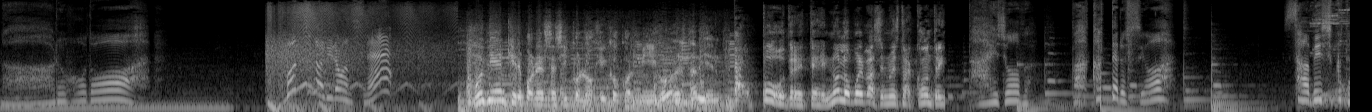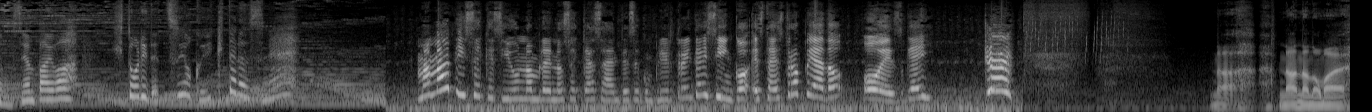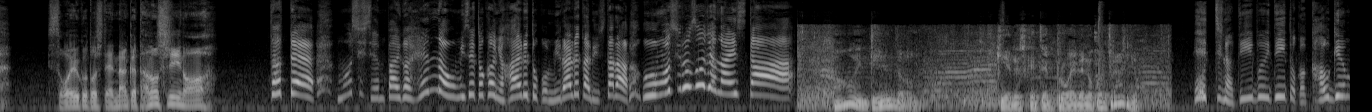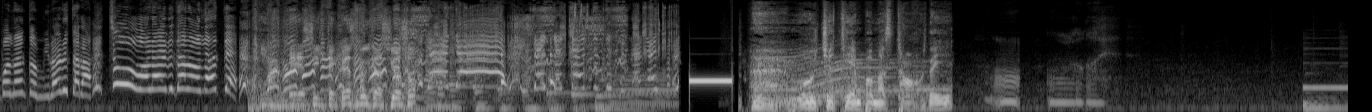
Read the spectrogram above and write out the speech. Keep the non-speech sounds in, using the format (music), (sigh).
なるほどぼっちの理論ですね Muy bien, quiere ponerse psicológico conmigo. Está bien. ¡Púdrete! ¡No lo vuelvas en nuestra contra! 大丈夫分かってるっすよ寂しくても先輩は一人で強く生きてるんすね Mamá dice que si un hombre no se casa antes de cumplir 35, está estropeado o es gay. なあなんなのお前そういうことしてなんか楽しいの？だってもし先輩が変なお店とかに入るとこ見られたりしたら面白そうじゃないっすか Oh, entiendo. ¿Quieres que te pruebe lo contrario? エッチな DVD とか買う現場なんか見られたら超笑えるだろうなって Imbécil, ¿te crees muy gracioso? (laughs) Ah, Mucho tiempo más tarde.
